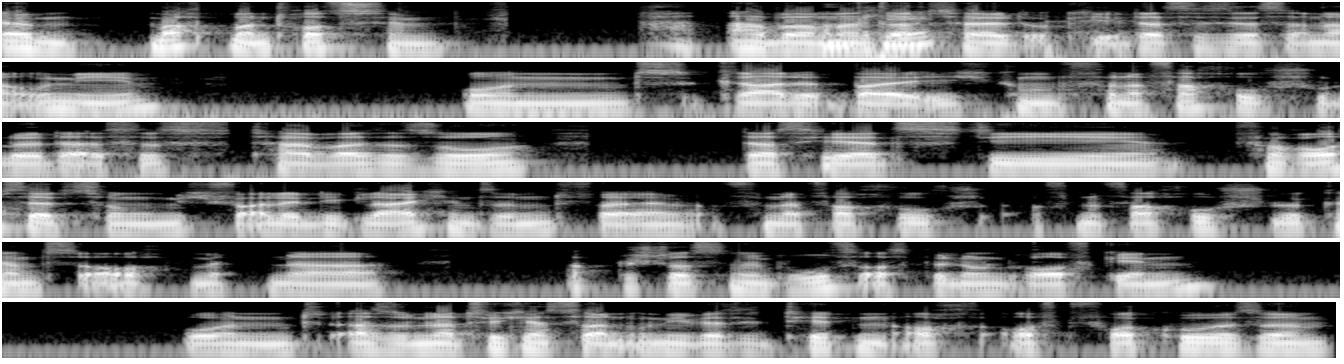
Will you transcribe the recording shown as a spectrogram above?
Ähm, macht man trotzdem. Aber man okay. sagt halt, okay, das ist jetzt an der Uni. Und gerade bei, ich komme von der Fachhochschule, da ist es teilweise so, dass jetzt die Voraussetzungen nicht für alle die gleichen sind, weil von der Fachhoch auf eine Fachhochschule kannst du auch mit einer abgeschlossenen Berufsausbildung draufgehen. Und also natürlich hast du an Universitäten auch oft Vorkurse,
